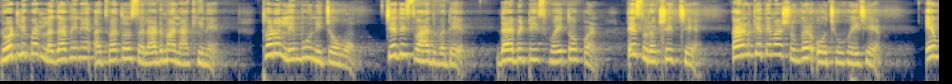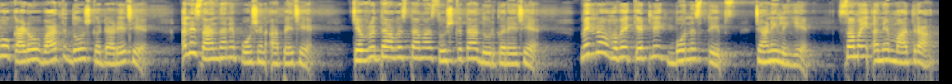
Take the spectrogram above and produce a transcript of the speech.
રોટલી પર લગાવીને અથવા તો સલાડમાં નાખીને. થોડો લીંબુ નીચોવો. જેથી સ્વાદ વધે. ડાયાબિટીસ હોય તો પણ તે સુરક્ષિત છે, કારણ કે તેમાં શુગર ઓછું હોય છે. એવો કાળો વાત દોષ ઘટાડે છે અને સાંધાને પોષણ આપે છે, જે વૃદ્ધાવસ્થામાં શુષ્કતા દૂર કરે છે. મિત્રો, હવે કેટલીક બોનસ ટિપ્સ જાણી લઈએ. સમય અને માત્રા.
